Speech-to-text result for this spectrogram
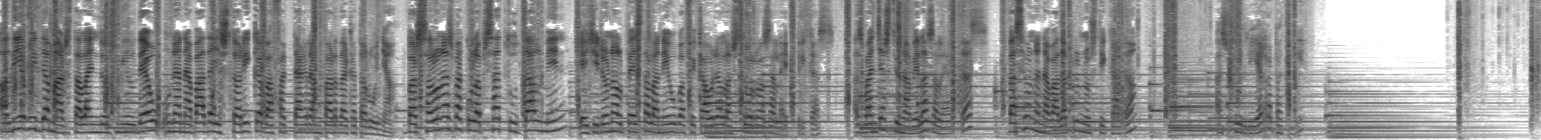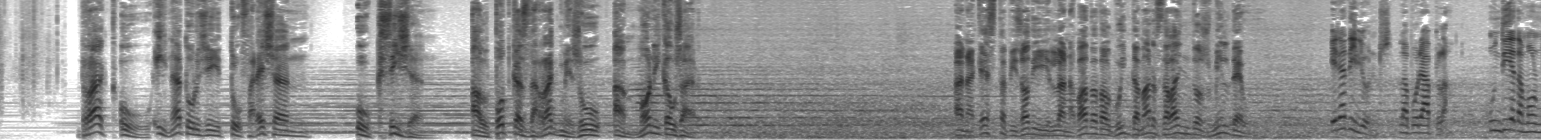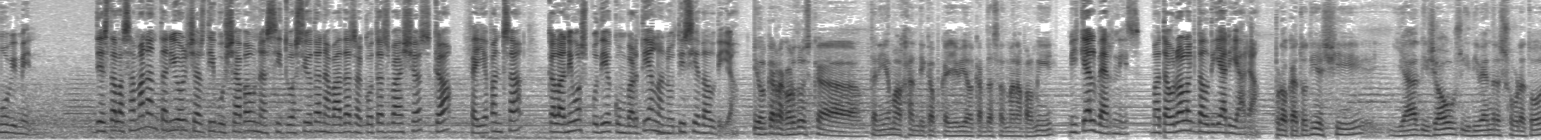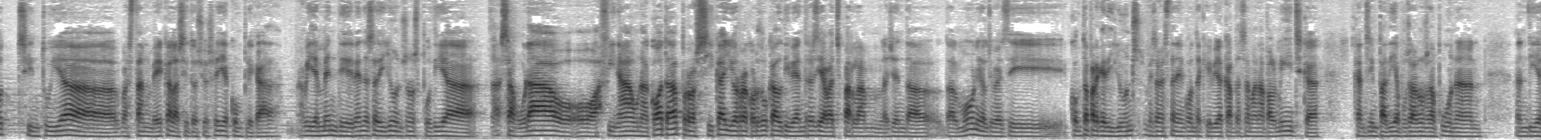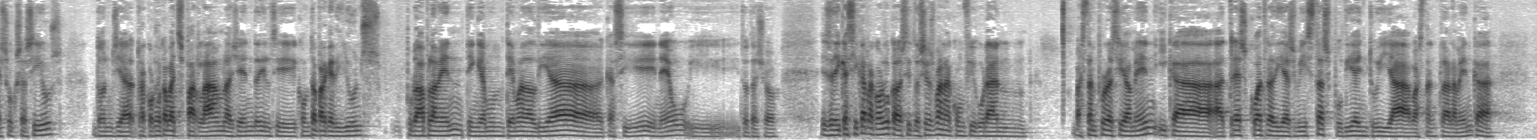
El dia 8 de març de l'any 2010, una nevada històrica va afectar gran part de Catalunya. Barcelona es va col·lapsar totalment i a Girona el pes de la neu va fer caure les torres elèctriques. Es van gestionar bé les alertes? Va ser una nevada pronosticada? Es podria repetir? RAC1 i Naturgy t'ofereixen Oxigen, el podcast de RAC més 1 amb Mònica Usart. En aquest episodi, la nevada del 8 de març de l'any 2010. Era dilluns, laborable, un dia de molt moviment. Des de la setmana anterior ja es dibuixava una situació de nevades a cotes baixes que feia pensar que la neu es podia convertir en la notícia del dia. Jo el que recordo és que teníem el hàndicap que hi havia el cap de setmana pel mig, Miquel Bernis, meteoròleg del diari Ara. però que tot i així, ja dijous i divendres sobretot, s'intuïa bastant bé que la situació seria complicada. Evidentment, de divendres a dilluns no es podia assegurar o, o afinar una cota, però sí que jo recordo que el divendres ja vaig parlar amb la gent del, del món i els vaig dir compte perquè dilluns, a més a més tenint en compte que hi havia el cap de setmana pel mig, que, que ens impedia posar-nos a punt en, en dies successius, doncs ja recordo que vaig parlar amb la gent de dir-los compte perquè dilluns probablement tinguem un tema del dia que sigui neu i, i tot això. És a dir, que sí que recordo que la situació es va anar configurant bastant progressivament i que a 3-4 dies vistes podia intuir ja bastant clarament que,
